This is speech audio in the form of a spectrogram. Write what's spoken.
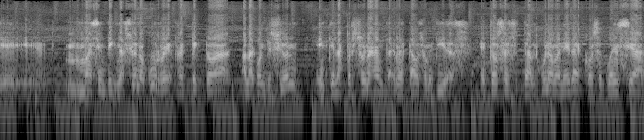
eh, más indignación ocurre respecto a, a la condición en que las personas han, han estado sometidas. Entonces, de alguna manera es consecuencia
